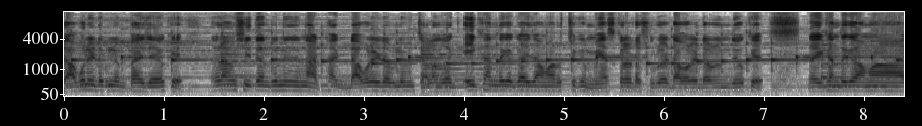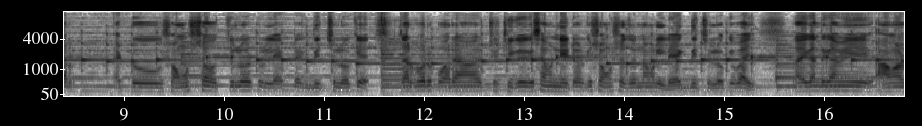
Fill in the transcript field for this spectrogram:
ডাবল এ ডাবল এম পাই যাই ওকে এবার আমি সিদ্ধান্ত নিই না, থাক ডাবল এ ডাবল এম চালানো যাক। এইখান থেকে গাইজ আমার হচ্ছে কি ম্যাচ খেলাটা শুরু হয় ডাবল এ ডাবল এম দিয়ে ওকে তাই এখান থেকে আমার একটু সমস্যা হচ্ছিল, একটু ল্যাগ ট্যাগ দিচ্ছিল ওকে। তারপরে পরে আমার ঠিক হয়ে গেছে, আমার নেটওয়ার্কের সমস্যার জন্য আমার ল্যাগ দিচ্ছিল ওকে ভাই। তাই এখান থেকে আমি আমার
